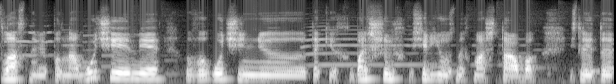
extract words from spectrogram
властными полномочиями в очень э, таких больших, серьезных масштабах. Если это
